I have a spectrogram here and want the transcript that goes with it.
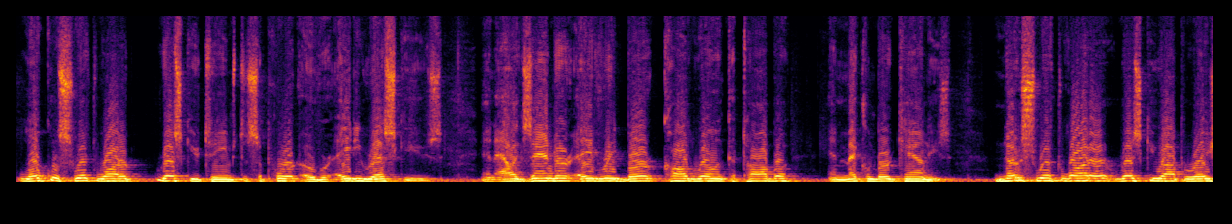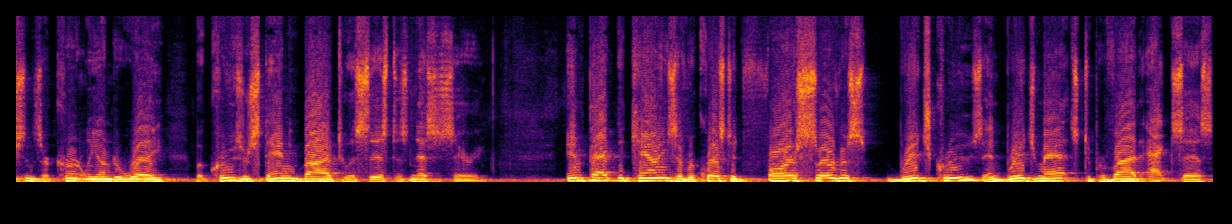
local swiftwater rescue teams to support over 80 rescues in Alexander, Avery, Burke, Caldwell, and Catawba, and Mecklenburg counties. No swiftwater rescue operations are currently underway, but crews are standing by to assist as necessary. Impacted counties have requested Forest Service bridge crews and bridge mats to provide access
